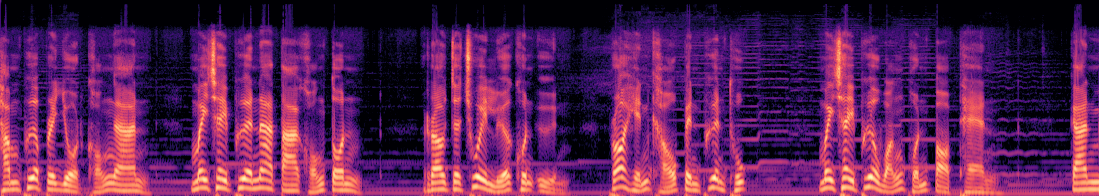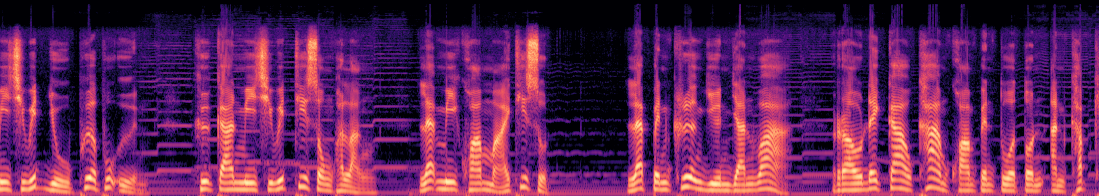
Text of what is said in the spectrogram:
ทำเพื่อประโยชน์ของงาน ไม่ใช่เพื่อหน้าตาของตน เราจะช่วยเหลือคนอื่น เพราะเห็นเขาเป็นเพื่อนทุกข์ ไม่ใช่เพื่อหวังผลตอบแทน การมีชีวิตอยู่เพื่อผู้อื่น คือการมีชีวิตที่ทรงพลัง และมีความหมายที่สุด และเป็นเครื่องยืนยันว่า เราได้ก้าวข้ามความเป็นตัวตนอันคับแค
